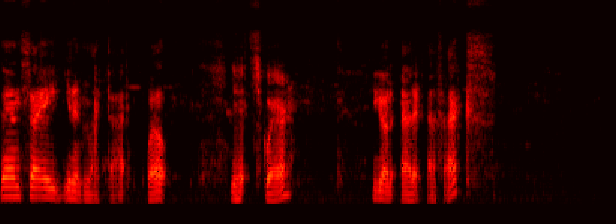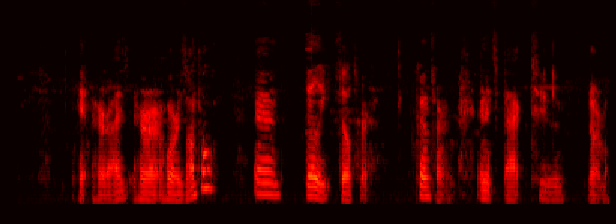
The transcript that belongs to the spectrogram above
then say you didn't like that. Well, you hit square. You go to edit FX. Hit horizon, horizontal and delete filter. Confirm. And it's back to normal.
